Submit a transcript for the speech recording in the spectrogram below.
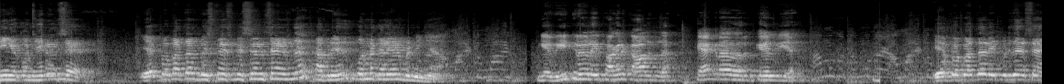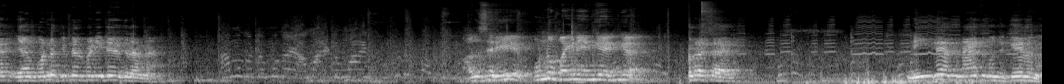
நீங்கள் கொஞ்சம் இருங்க சார் எப்போ பார்த்தாலும் பிஸ்னஸ் பிஸ்னஸாக இருந்து அப்புறம் எதுக்கு பொண்ணை கல்யாணம் பண்ணீங்க? இங்க வீட்டு வேலையை பார்க்குறக்கு ஆள் இல்லை. கேட்குறாரு ஒரு கேள்வியை. எப்போ பார்த்தாலும் இப்படி தான் சார் என் பொண்ணை கிண்டல் பண்ணிகிட்டே இருக்கிறாங்க. அது சரி பொண்ணு பையனை எங்க எங்க? சொல்கிறேன் சார். நீங்களே அந்த நாய்க்கு கொஞ்சம் கேளுங்க.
